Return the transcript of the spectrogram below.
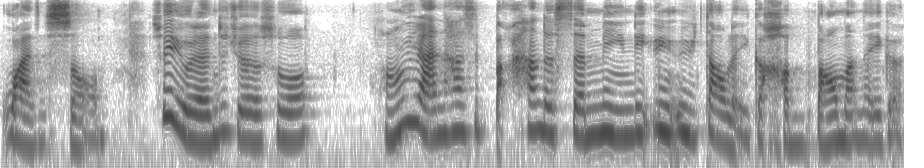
晚熟，所以有人就觉得说，黄玉兰它是把它的生命力孕育到了一个很饱满的一个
